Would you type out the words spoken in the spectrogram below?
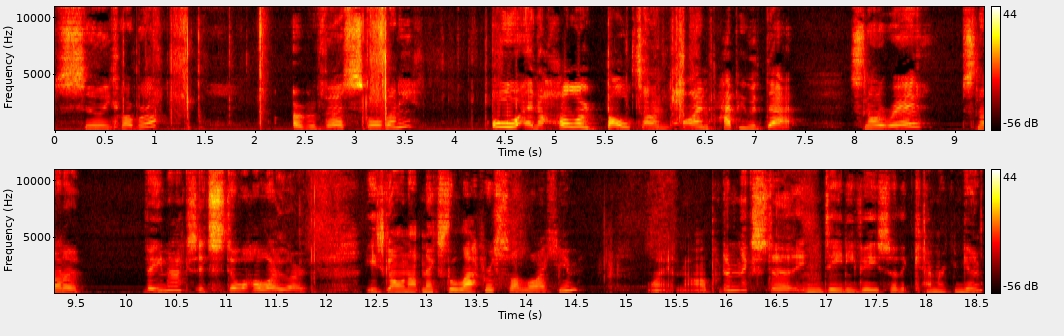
Silicobra, a reverse Scorbunny, oh, and a holo Boltund. I'm happy with that. It's not a rare, it's not a VMAX, it's still a holo though. He's going up next to Lapras, I like him. Wait, no, I'll put him next to Indeedee V so the camera can get him.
